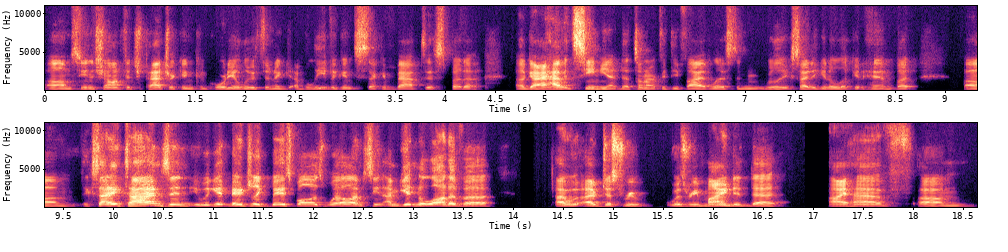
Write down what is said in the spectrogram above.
Um, seeing Sean Fitzpatrick in Concordia Lutheran, I believe against Second Baptist, but uh, a guy I haven't seen yet that's on our 55 list, and really excited to get a look at him. But um, exciting times, and we get Major League Baseball as well. I'm seeing, I'm getting a lot of. Uh, I, I just re- was reminded that I have um,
